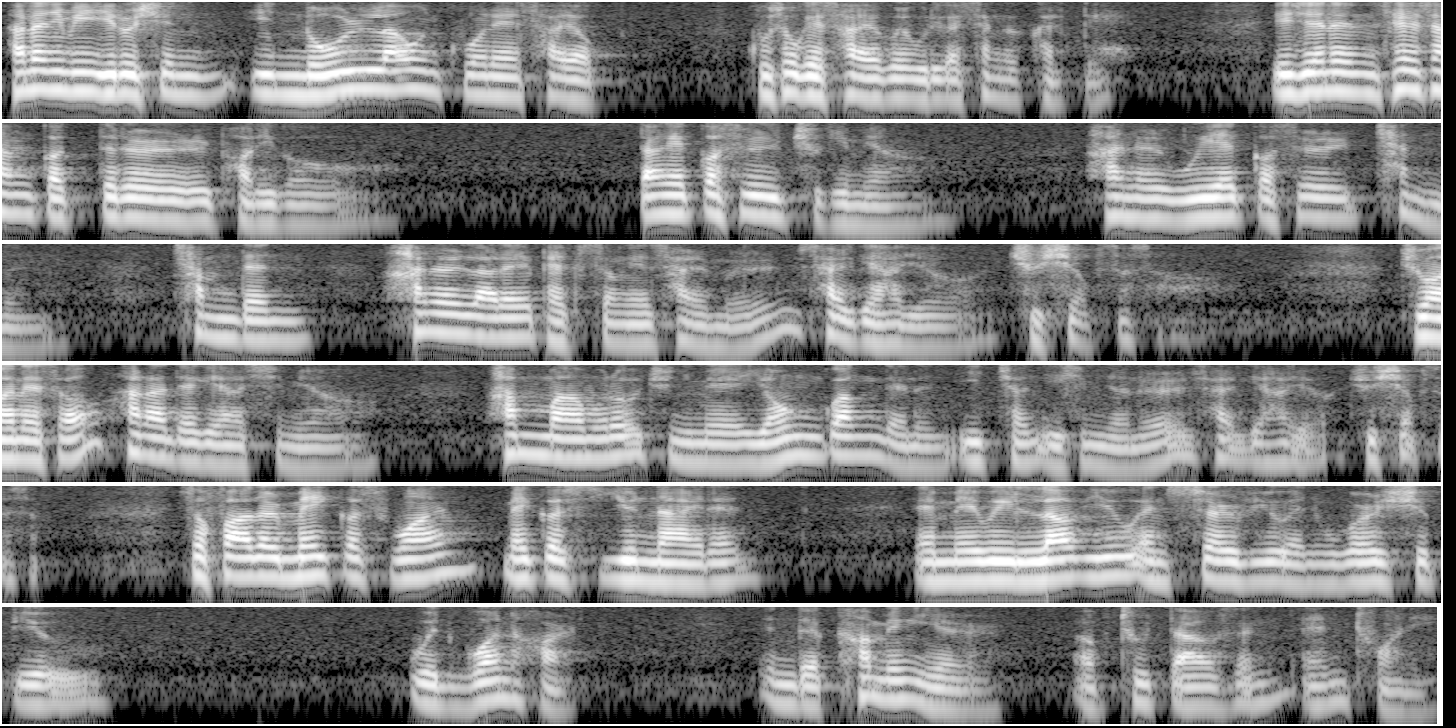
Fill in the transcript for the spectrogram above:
하나님이 이루신 이 놀라운 구원의 사역, 구속의 사역을 우리가 생각할 때 이제는 세상 것들을 버리고 땅의 것을 죽이며 하늘 위의 것을 찾는 참된 하늘나라의 백성의 삶을 살게 하여 주시옵소서. 주 안에서 하나 되게 하시며 한 마음으로 주님의 영광 되는 2020년을 살게 하여 주시옵소서. So Father, make us one, make us united, and may we love you and serve you and worship you with one heart in the coming year of 2020.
